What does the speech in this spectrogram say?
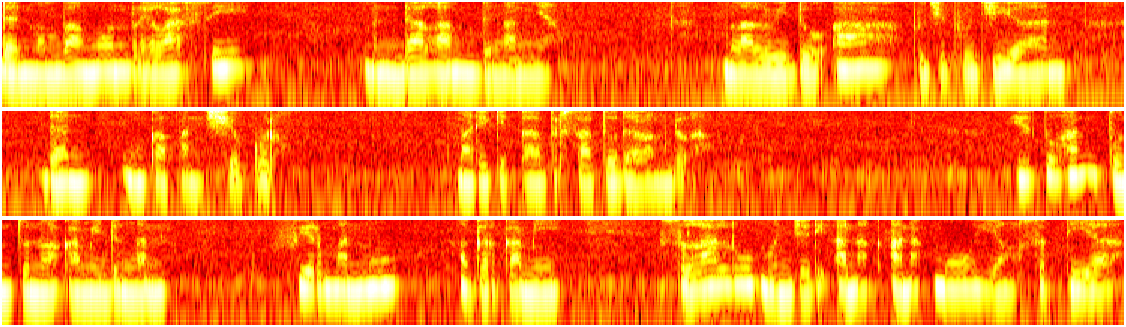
dan membangun relasi mendalam dengannya melalui doa, puji-pujian, dan ungkapan syukur. Mari kita bersatu dalam doa. Ya Tuhan, tuntunlah kami dengan firman-Mu agar kami selalu menjadi anak-anak-Mu yang setia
